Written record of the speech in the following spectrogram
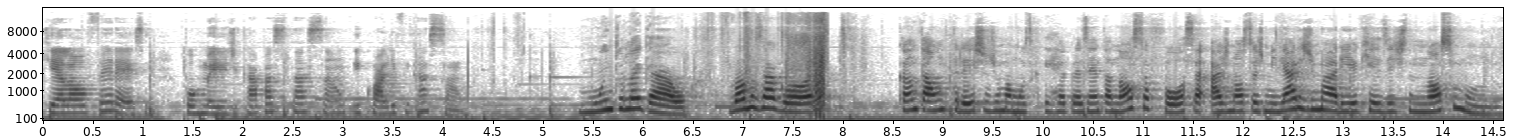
que ela oferece por meio de capacitação e qualificação. Muito legal! Vamos agora cantar um trecho de uma música que representa a nossa força, as nossas milhares de Maria que existem no nosso mundo.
